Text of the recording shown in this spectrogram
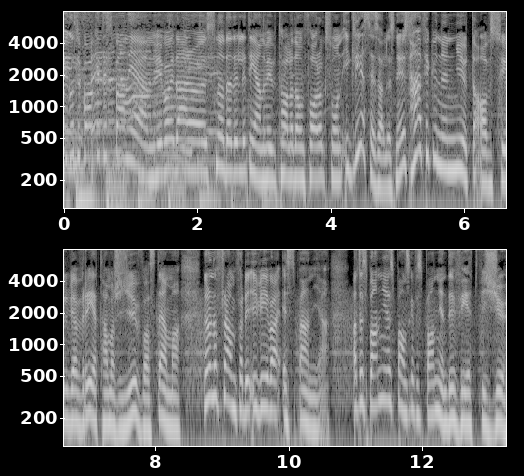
Vi går tillbaka till Spanien. Vi var ju där och snuddade lite grann. Vi talade om far och son Iglesias alldeles nyss. Här fick vi nu njuta av Sylvia Vrethammars ljuva stämma när hon framförde I Viva España. Att España är spanska för Spanien, det vet vi ju.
